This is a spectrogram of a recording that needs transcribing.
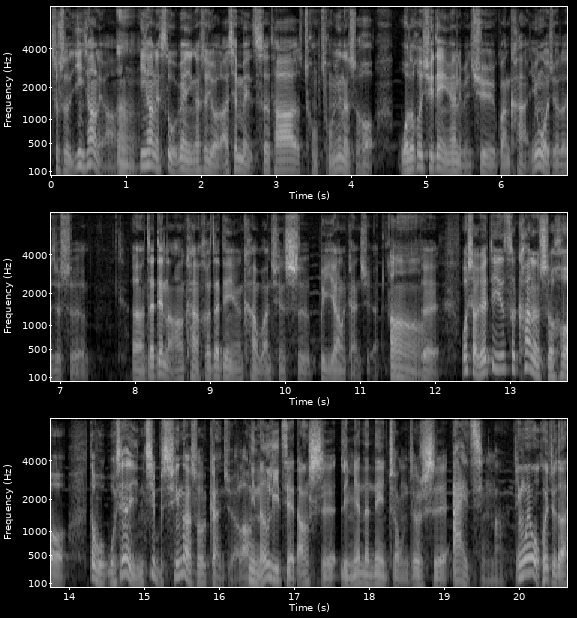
就是印象里啊，嗯，印象里四五遍应该是有的。而且每次它重重映的时候，我都会去电影院里面去观看，因为我觉得就是。嗯，在电脑上看和在电影院看完全是不一样的感觉。嗯，对我小学第一次看的时候，但我我现在已经记不清那时候感觉了。你能理解当时里面的那种就是爱情吗？因为我会觉得，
